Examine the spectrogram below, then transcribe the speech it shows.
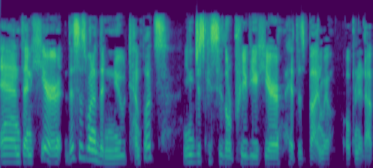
And then here, this is one of the new templates. You can just see a little preview here. Hit this button, we'll open it up.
